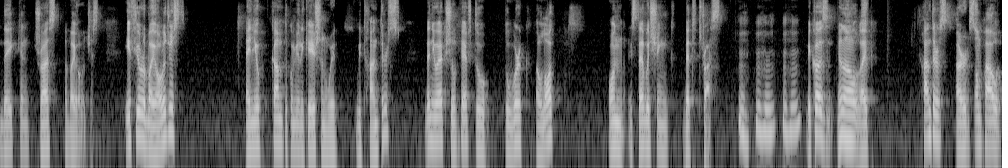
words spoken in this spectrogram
they can trust a biologist. If you're a biologist and you come to communication with, with hunters, then you actually have to, to work a lot on establishing that trust. Mm, mm-hmm, mm-hmm. Because, you know, like hunters are somehow,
